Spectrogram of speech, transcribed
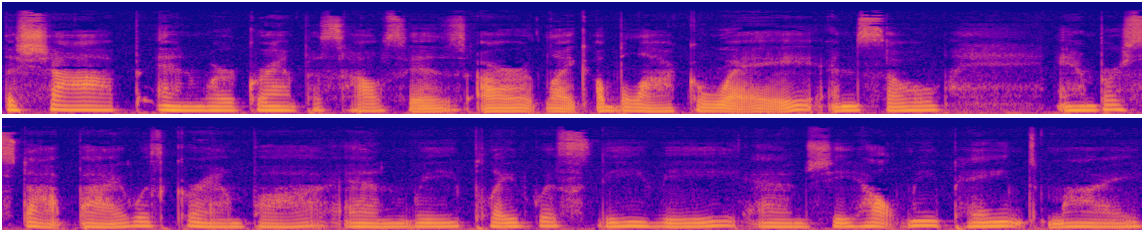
the shop and where Grandpa's house is are like a block away. And so Amber stopped by with Grandpa and we played with Stevie, and she helped me paint my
